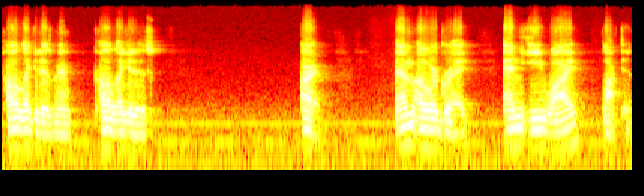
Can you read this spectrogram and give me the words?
Call it like it is, man. Call it like it is. All right. M O or gray. N E Y. Locked in.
